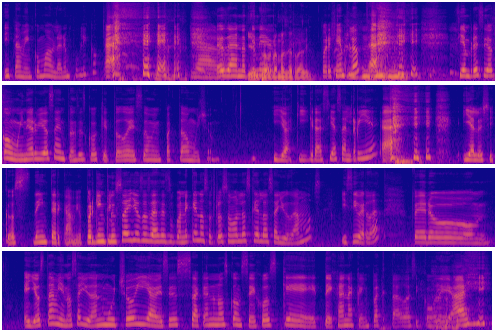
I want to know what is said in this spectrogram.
y también como hablar en público. claro. o sea, no y en programas de radio. Por ejemplo, siempre he sido como muy nerviosa, entonces como que todo eso me ha impactado mucho. Y yo aquí, gracias al RIE y a los chicos de intercambio. Porque incluso ellos, o sea, se supone que nosotros somos los que los ayudamos, y sí, ¿verdad? Pero ellos también nos ayudan mucho y a veces sacan unos consejos que te dejan acá impactado, así como de, ay,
